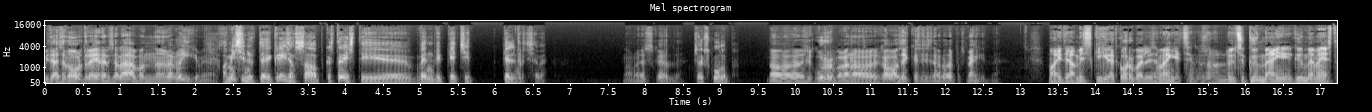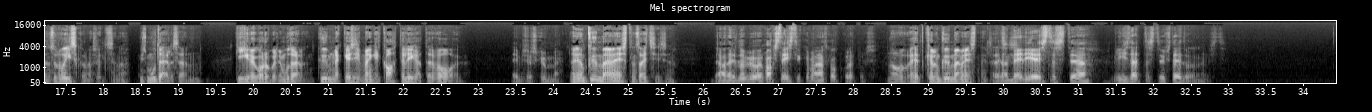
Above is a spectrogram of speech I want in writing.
mida see noor treener seal ajab, on väga õige minu arust. aga mis siin nüüd Kriisast saab, kas tõesti vend viib ketsid keldrisse või? no ma ei oska öelda. see oleks kurb. No kurb, aga no kaua sa ikka siis nagu lõpuks mängid? ma ei tea, mis kiiret korvpalli sa mängid siin, kui sul on üldse kümme, kümme meest on sul võistkonnas üldse, noh, mis mudel see on? kiire korvpalli mudel, kümnekesi mängid kahte liigat terve hooaeg. ei, mis oleks kümme. no neil on kümme meest on satsis ju. ja neil tuleb ju kaksteist ikka panevad kokku lõpuks. no hetkel on kümme meest neil meil on satsis. neli eestlast ja viis lätlast ja üks leedulane vist.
